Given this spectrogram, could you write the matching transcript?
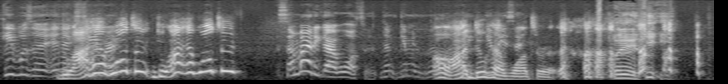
He was in NXT. Do I have right? Walter? Do I have Walter? Somebody got Walter. Let- Give me. let- Oh, I do give me a have. Walter. Oh yeah, he.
